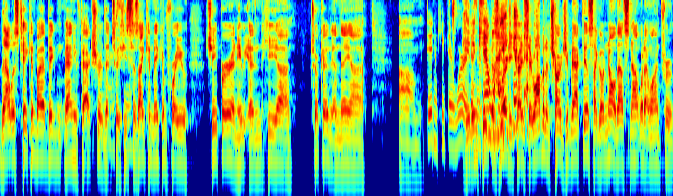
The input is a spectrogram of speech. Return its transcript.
That was taken by a big manufacturer oh, that took, he says, I can make them for you cheaper, and he, and he uh, took it, and they, uh, um, didn't keep their word. He didn't keep his like. word. He tried to say, "Well, I'm going to charge you back this." I go, "No, that's not what I want for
